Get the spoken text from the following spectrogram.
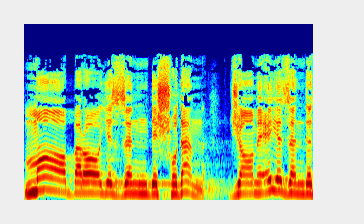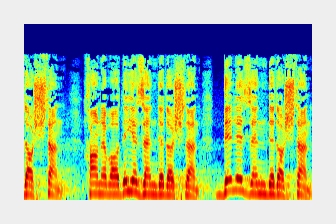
ما برای زنده شدن جامعه زنده داشتن خانواده زنده داشتن دل زنده داشتن.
